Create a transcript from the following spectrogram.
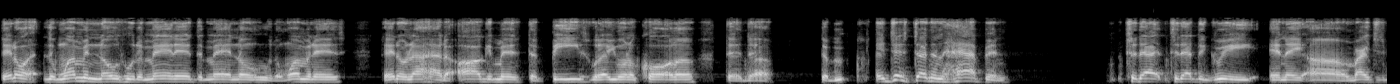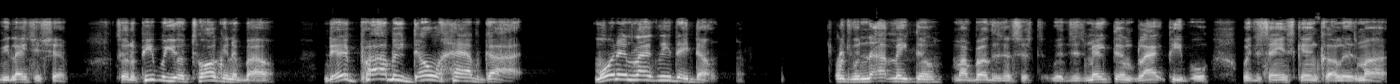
They don't. The woman knows who the man is. The man knows who the woman is. They do not have the arguments, the beefs, whatever you want to call them. The the the. It just doesn't happen to that to that degree in a um, righteous relationship. So the people you're talking about, they probably don't have God. More than likely, they don't. Which would not make them my brothers and sisters. Would just make them black people with the same skin color as mine.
